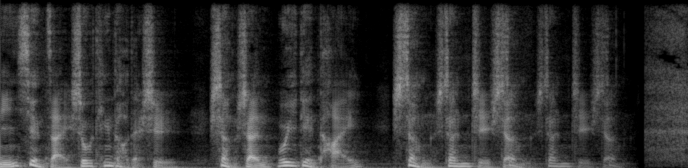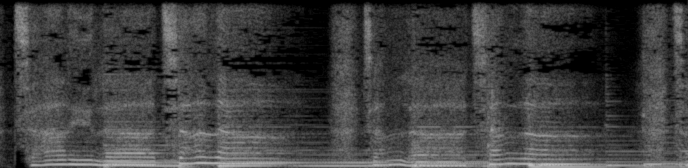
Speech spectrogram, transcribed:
您现在收听到的是上山微电台《上山之声》。上山之声。哒哩啦哒啦，哒啦哒啦，哒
